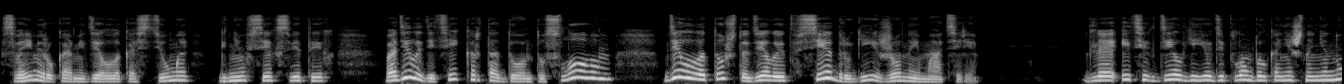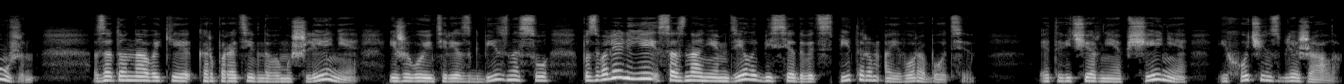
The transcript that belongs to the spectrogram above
своими руками делала костюмы к Дню всех святых, водила детей к картодонту, словом, делала то, что делают все другие жены и матери. Для этих дел ее диплом был, конечно, не нужен, зато навыки корпоративного мышления и живой интерес к бизнесу позволяли ей сознанием дела беседовать с Питером о его работе. Это вечернее общение их очень сближало.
